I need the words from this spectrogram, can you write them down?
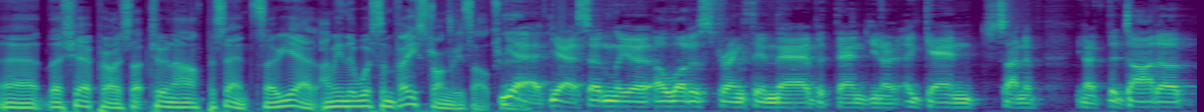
Uh, the share price up 2.5%. So, yeah, I mean, there were some very strong results. Really. Yeah, yeah, certainly a, a lot of strength in there. But then, you know, again, kind of, you know, the data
